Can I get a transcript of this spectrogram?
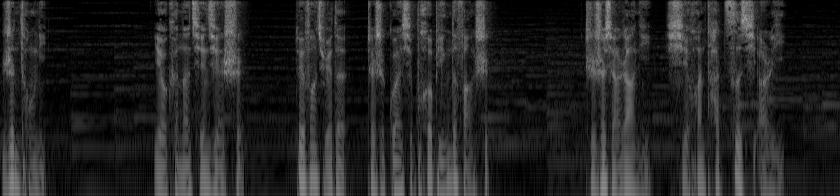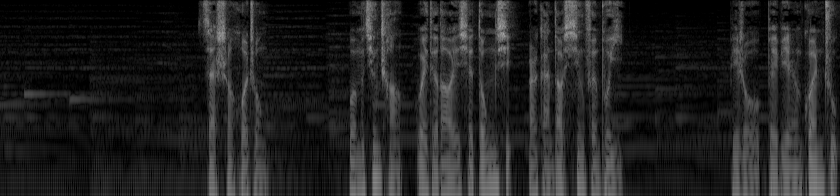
认同你，也有可能仅仅是对方觉得这是关系破冰的方式，只是想让你喜欢他自己而已。在生活中，我们经常为得到一些东西而感到兴奋不已，比如被别人关注、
